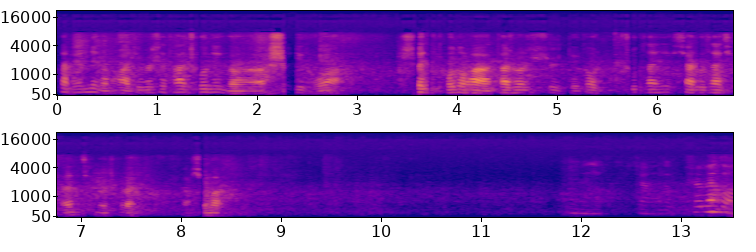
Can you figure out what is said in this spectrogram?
大屏那个的话，就说是他出那个设计图啊。设计图的话，他说是得到周三下周三前才能出来，啊，行吧？嗯，这样子。十分钟，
